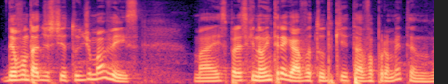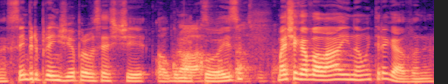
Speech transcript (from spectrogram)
deu vontade de assistir tudo de uma vez. Mas parece que não entregava tudo que tava prometendo, né? Sempre prendia pra você assistir O alguma próximo, coisa, próximo, próximo. mas chegava lá e não entregava, né?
